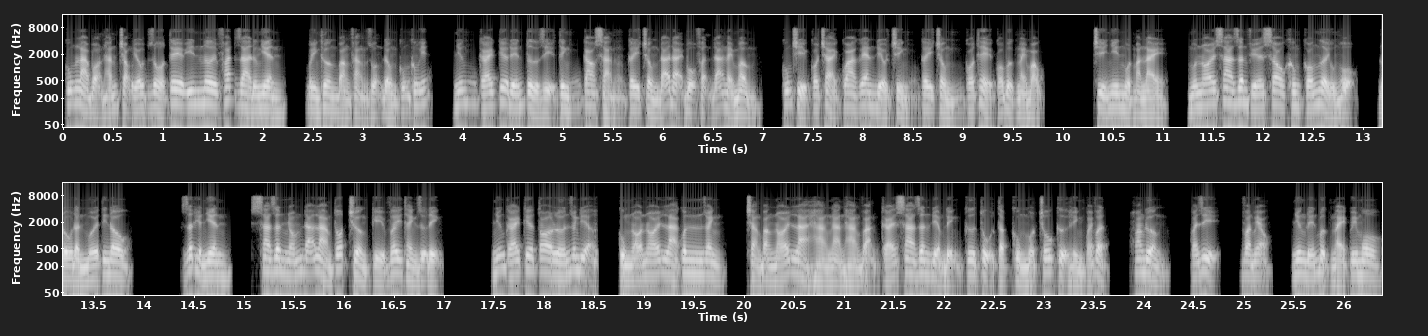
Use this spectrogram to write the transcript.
cũng là bọn hắn trọng yếu rổ tê in nơi phát ra đương nhiên, bình thường bằng phẳng ruộng đồng cũng không ít, những cái kia đến từ dị tinh cao sản cây trồng đã đại bộ phận đã nảy mầm, cũng chỉ có trải qua gen điều chỉnh cây trồng có thể có bực này mọc. Chỉ nhìn một màn này, muốn nói xa dân phía sau không có người ủng hộ, đồ đần mới tin đâu. Rất hiển nhiên xa dân nhóm đã làm tốt trường kỳ vây thành dự định. Những cái kia to lớn doanh địa, cùng nó nói là quân doanh, chẳng bằng nói là hàng ngàn hàng vạn cái xa dân điểm định cư tụ tập cùng một chỗ cự hình quái vật, hoang đường, quái dị văn mẹo, nhưng đến bực này quy mô,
